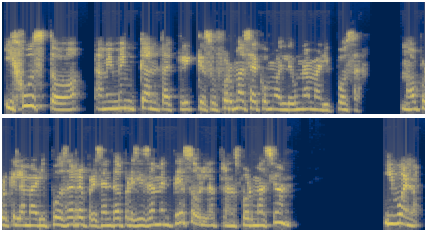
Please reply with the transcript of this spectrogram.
Y justo a mí me encanta que, su forma sea como el de una mariposa, ¿no? Porque la mariposa representa precisamente eso, la transformación. Y bueno,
